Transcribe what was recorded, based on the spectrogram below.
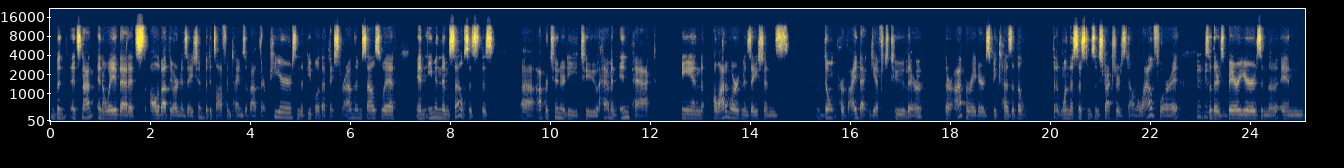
But it's not in a way that it's all about the organization, but it's oftentimes about their peers and the people that they surround themselves with, and even themselves. It's this uh, opportunity to have an impact. And a lot of organizations don't provide that gift to their mm-hmm. their operators because of the the when the systems and structures don't allow for it mm-hmm. so there's barriers in the in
